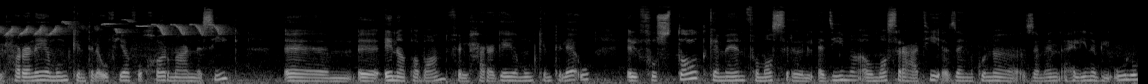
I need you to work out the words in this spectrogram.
الحرانية ممكن تلاقوا فيها فخار مع النسيج. آم، آه، هنا طبعا في الحرجية ممكن تلاقوا. الفسطاط كمان في مصر القديمة أو مصر عتيقة زي ما كنا زمان أهالينا بيقولوا.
